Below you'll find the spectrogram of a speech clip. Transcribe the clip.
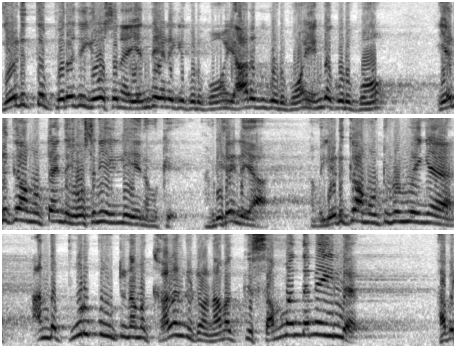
எடுத்த பிறகு யோசனை எந்த ஏழைக்கு கொடுப்போம்? யாருக்கு கொடுப்போம்? எங்க கொடுப்போம்? எடுக்காம விட்டா இந்த யோசனையே இல்லையே நமக்கு. அப்படியே இல்லையா? நம்ம எடுக்காம விட்டுட்டோம்னு வைங்க. அந்த பொறுப்பு விட்டு நம்ம கலந்துட்டோம். நமக்கு சம்பந்தமே இல்லை. அப்போ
